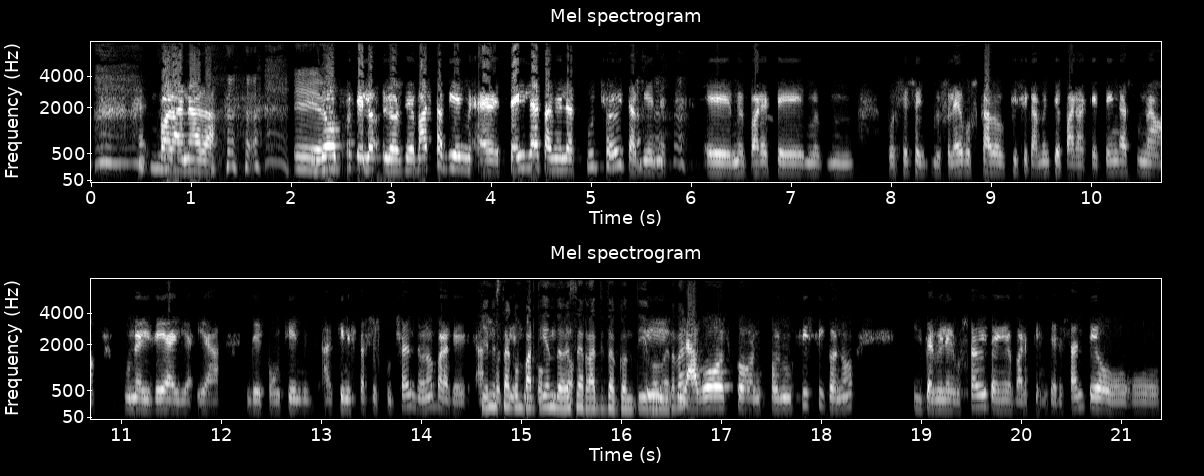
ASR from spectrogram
para nada Eh, no porque lo- los demás también eh, Sheila también la escucho y también eh, me parece me- mm, pues eso incluso la he buscado físicamente para que tengas una una idea y, y a- de con quién a quién estás escuchando no para que ¿Quién está compartiendo poquito- ese ratito contigo, verdad? la voz con, con un físico, ¿no? Y también le he gustado y también me parece interesante, o,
